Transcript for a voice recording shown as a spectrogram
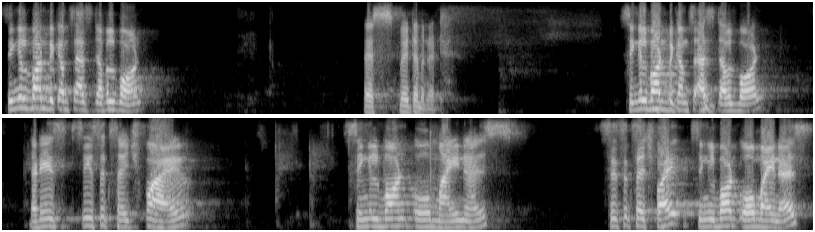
single bond becomes as double bond. Yes, wait a minute. Single bond becomes as double bond. That is C6H5 single bond O minus, C6H5, single bond O minus,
